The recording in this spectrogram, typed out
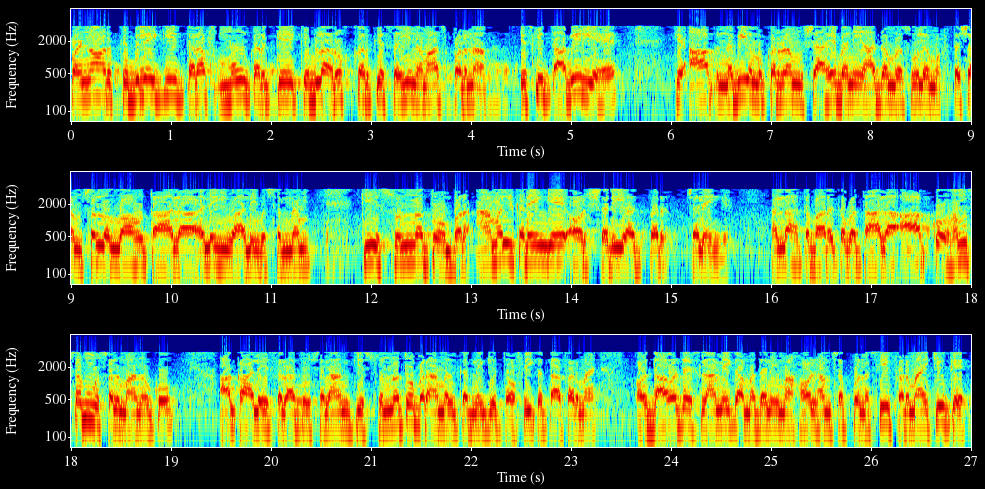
پڑھنا اور قبلے کی طرف منہ کر کے، قبلہ رخ کر کے صحیح نماز پڑھنا۔ اس کی تعبیر یہ ہے کہ آپ نبی مکرم شاہ بنی آدم رسول محتشم صلی اللہ تعالی علیہ وآلہ وسلم کی سنتوں پر عمل کریں گے اور شریعت پر چلیں گے۔ اللہ تبارک و تعالی آپ کو ہم سب مسلمانوں کو آقا علیہ سلاۃ والسلام کی سنتوں پر عمل کرنے کی توفیق عطا فرمائے اور دعوت اسلامی کا مدنی ماحول ہم سب کو نصیب فرمائے، کیونکہ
